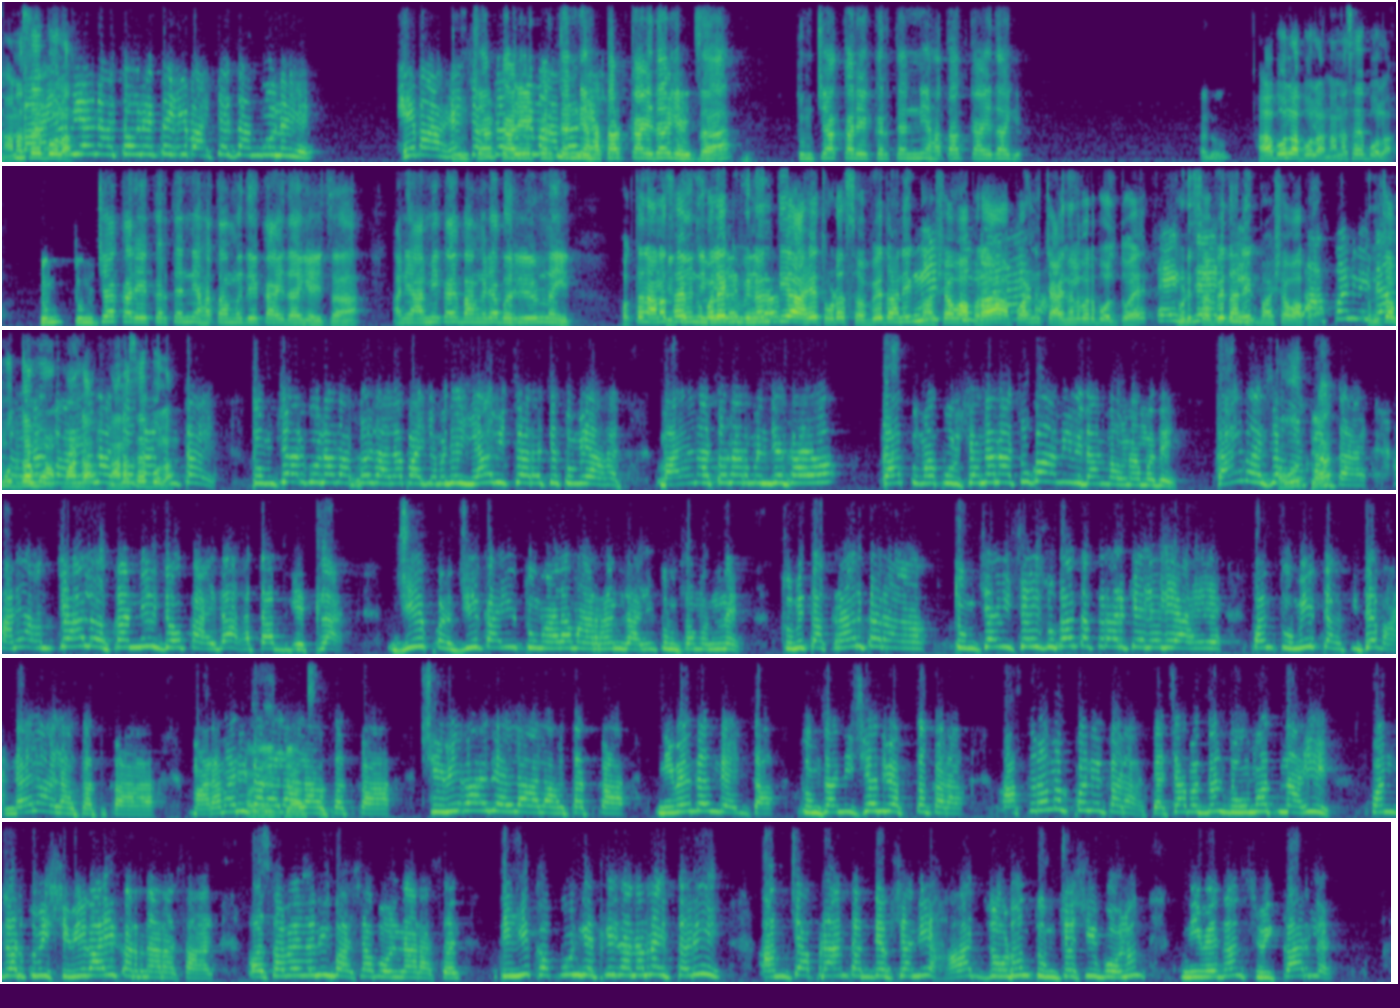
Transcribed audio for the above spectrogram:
नानासाहेब बोला. बाया बिया नाचवण्याचं ही भाषा सांगू नये. हे बा हे तुमच्या शब्द तुम्ही मागं कार्यकर्त्यांनी घ्या. हातात कायदा घ्यायचा. तुमच्या कार्यकर्त्यांनी हातात कायदा घे हॅलो. हा बोला बोला. नानासाहेब बोला. तुम तुमच्या कार्यकर्त्यांनी हातामध्ये कायदा घ्यायचा आणि आम्ही काय बांगड्या भरलेलो नाहीत. फक्त नानासाहेब तिथं तुम्हाला एक निवेदन विनंती आहे थोडं संवैधानिक मी भाषा वापरा. तुम्हाला- आपण चॅनलवर बोलतोय. थोडी Exactly. संवैधानिक भाषा वापरा. आपण तुमचा मुद्दा मो- मांडा. नानासाहेब बोला. तुमच्यावर गुन्हा दाखल झाला पाहिजे. म्हणजे या विचाराचे तुम्ही आहात. बाया नाचवणार म्हणजे काय हो? का तुम्हा पुरुषांना नाचू का आम्ही विधान भवनामध्ये? काय भाषा अहो, त्या- वापरताय? आणि आमच्या लोकांनी जो कायदा हातात घेतलाय जी जी काही तुम्हाला मारहाण झाली तुमचं म्हणणं आहे तुम्ही तक्रार करा. तुमच्या विषयी सुद्धा तक्रार केलेली आहे. पण तुम्ही त्या- तिथे भांडायला आला होतात का? मारामारी करायला आला जास्त- होतात का? शिवीगाळ द्यायला आला होतात का? निवेदन द्यायचा. तुमचा निषेध व्यक्त करा. आक्रमकपणे करा. त्याच्याबद्दल दुमत नाही. पण जर तुम्ही शिवीगाळी करणार असाल असंवेदनिक भाषा बोलणार असाल तीही खपवून घेतली जाणार नाही तरी आमच्या प्रांत अध्यक्षांनी हात जोडून तुमच्याशी बोलून निवेदन स्वीकारलं.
